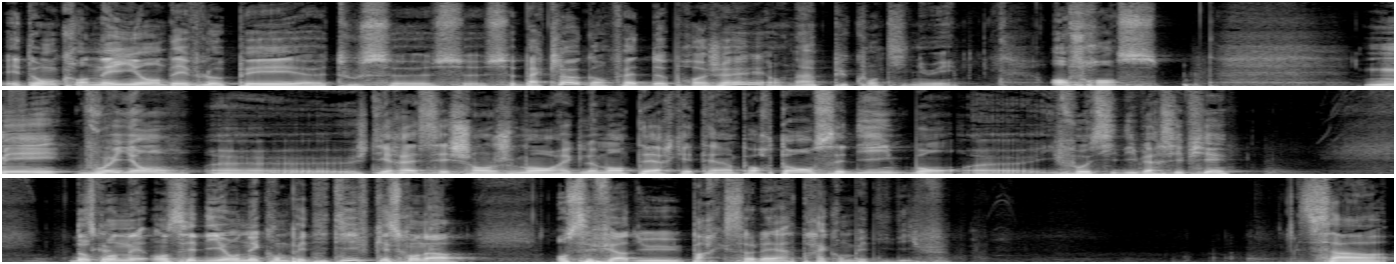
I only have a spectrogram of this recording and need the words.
Et donc en ayant développé euh, tout ce, backlog en fait de projets, on a pu continuer en France. Mais voyant, euh, je dirais, ces changements réglementaires qui étaient importants, on s'est dit bon, il faut aussi diversifier. Donc on est- on s'est dit on est compétitif. Qu'est-ce qu'on a? On sait faire du parc solaire très compétitif. Ça,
